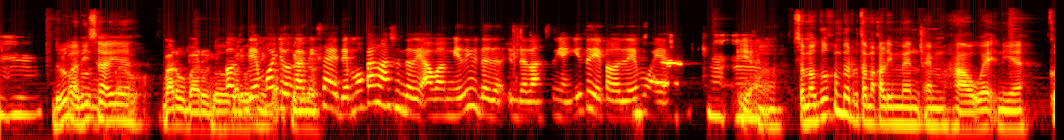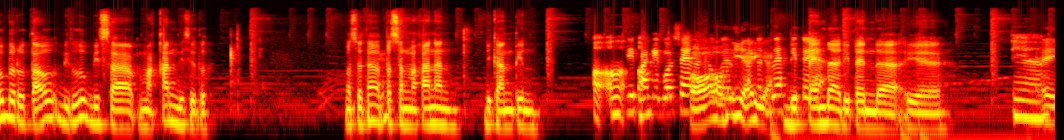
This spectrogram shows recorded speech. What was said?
Mm-mm. dulu nggak Baru bisa ya Baru baru nih. Oh, Kalau di baru demo nih, juga nggak bisa ya? Demo kan langsung dari awal milih udah udah langsung yang gitu ya kalau demo ya? Iya. Heeh. sama gue kan baru pertama kali main MHW nih ya gue baru tahu di- lu bisa makan di situ maksudnya pesan makanan di kantin Oh, oh, oh, Dipakai gosen Oh, atau iya, iya. Grab di gitu ya? tenda di tenda iya iya. Eh,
